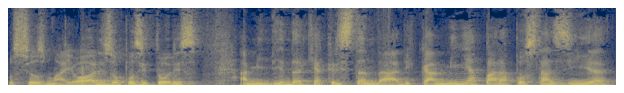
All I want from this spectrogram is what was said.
os seus maiores opositores, à medida que a cristandade caminha para a apostasia,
